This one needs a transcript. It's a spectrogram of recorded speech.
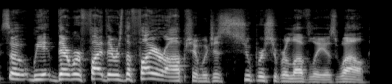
so we there were fi- there was the fire option which is super super lovely as well.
